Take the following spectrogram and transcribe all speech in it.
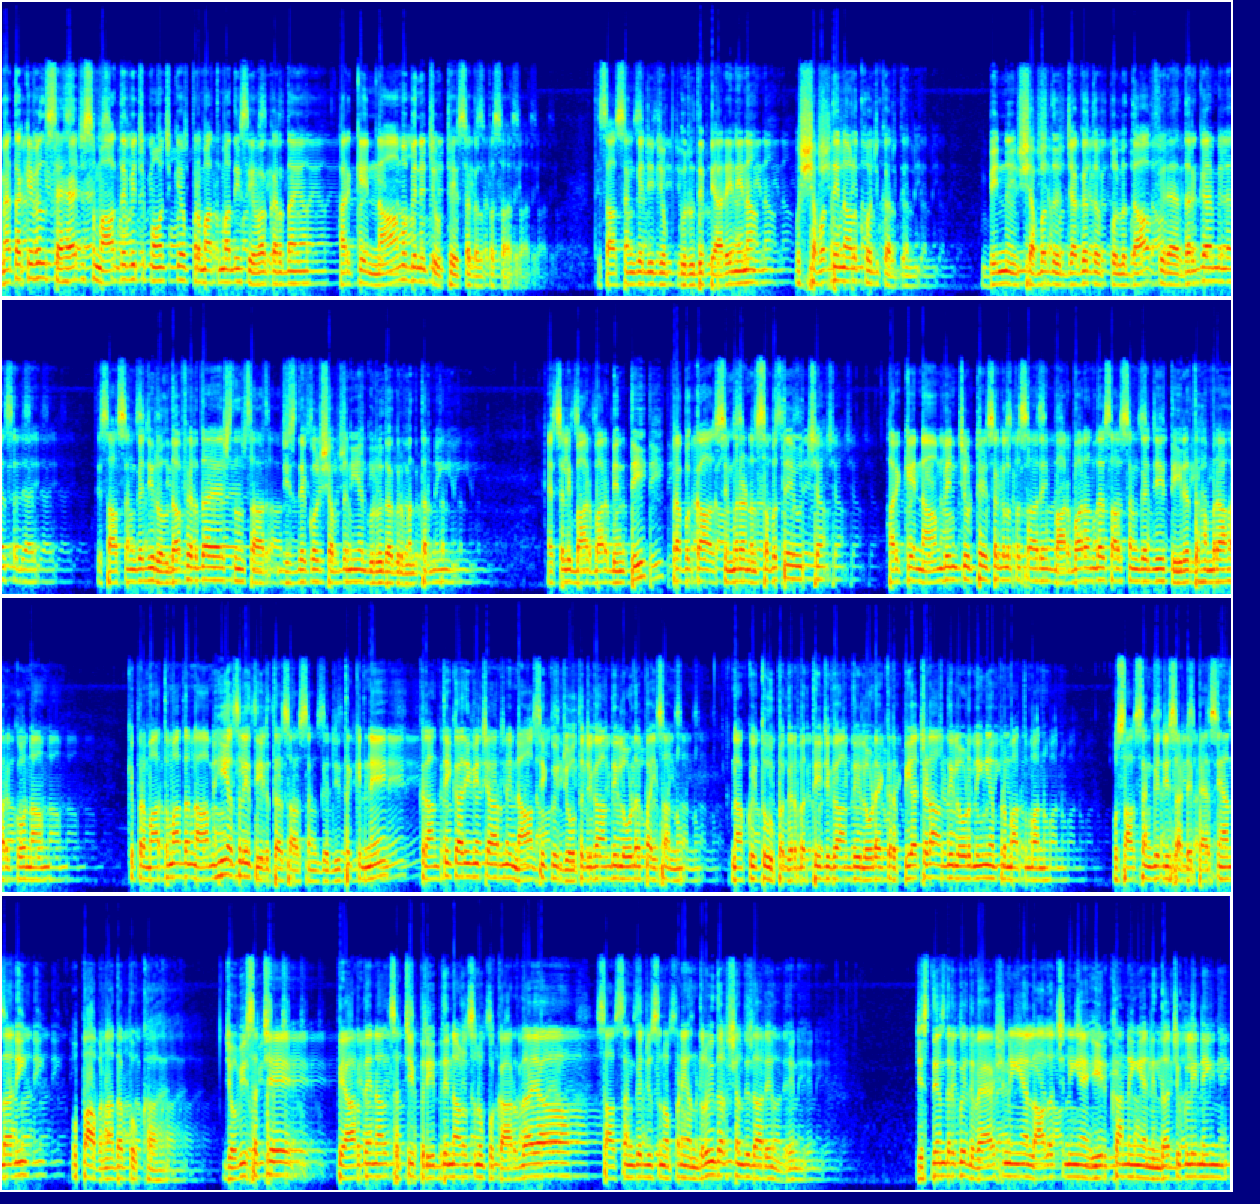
ਮੈਂ ਤਾਂ ਕੇਵਲ ਸਹਿਜ ਸਮਾਦ ਦੇ ਵਿੱਚ ਪਹੁੰਚ ਕੇ ਉਹ ਪ੍ਰਮਾਤਮਾ ਦੀ ਸੇਵਾ ਕਰਦਾ ਹਾਂ, ਹਰ ਕੇ ਨਾਮ ਬਿਨ ਝੂਠੇ ਸਗਲ ਪਸਾਰੇ। ਤੇ ਸਾਧ ਸੰਗਤ ਜੀ ਜੋ ਗੁਰੂ ਦੇ ਪਿਆਰੇ ਨੇ ਨਾ, ਉਹ ਸ਼ਬਦ ਦੇ ਨਾਲ ਖੋਜ ਕਰਦੇ ਨੇ। ਬਿਨ ਸ਼ਬਦ ਜਗਤ ਭੁੱਲਦਾ ਫਿਰੈ, ਦਰਗਾਹ ਮਿਲੈ ਸਜਾਏ। ਤੇ ਸਾਧ ਸੰਗਤ ਜੀ ਰੁਲਦਾ ਫਿਰਦਾ ਹੈ ਇਸ ਸੰਸਾਰ, ਜਿਸ ਦੇ ਕੋਲ ਸ਼ਬਦ ਨਹੀਂ ਹੈ, ਗੁਰੂ ਦਾ ਗੁਰਮੰਤਰ ਨਹੀਂ ਹੈ। ਇਸ ਲਈ ਬਾਰ-ਬਾਰ ਬੇਨਤੀ, ਪ੍ਰਭ ਕਾ ਸਿਮਰਨ ਸਭ ਤੇ ਉੱਚਾ। ਹਰ ਕੇ ਨਾਮ ਬਿਨ ਝੂਠੇ ਸਗਲ ਪਸਾਰੇ। ਬਾਰ-ਬਾਰ ਆਂਦਾ ਸਾਧ ਸੰਗਤ ਜੀ, ਤੀਰਥ ਹਮਰਾ ਹਰ ਕੋ ਨਾਮ। ਕਿ ਪ੍ਰਮਾਤਮਾ ਦਾ ਨਾਮ ਹੀ ਅਸਲੀ ਤੀਰਥ ਹੈ ਸਾਧ ਸੰਗਤ ਜੀ। ਤੇ ਕਿੰਨੇ ਕ੍ਰਾਂਤੀਕਾਰੀ ਵਿਚਾਰ ਨੇ ਨਾ ਅਸੀਂ ਕੋਈ ਜੋਤ ਜਗਾਉਣ ਦੀ ਲੋੜ ਹੈ ਭਾਈ ਸਾਨੂੰ, ਨਾ ਕੋਈ ਧੂਪ ਅਗਰਬੱਤੀ ਜਗਾਉਣ ਦੀ ਲੋੜ ਹੈ, ਇੱਕ ਰੁਪਿਆ ਚੜਾਉਣ ਦੀ ਲੋੜ ਨਹੀਂ ਹੈ ਪ੍ਰਮਾਤਮਾ ਨੂੰ। ਉਹ ਸਾਧ ਸੰਗਤ ਜੀ ਸਾਡੇ ਪੈਸਿਆਂ ਦਾ ਨਹੀਂ, ਉਹ ਭਾਵਨਾ ਦਾ ਭੁੱਖਾ ਹੈ। ਜੋ ਵੀ ਸੱਚੇ ਪਿਆਰ ਦੇ ਨਾਲ, ਸੱਚੀ ਪ੍ਰੀਤ ਦੇ ਨਾਲ ਉਸ ਨੂੰ ਪੁਕਾਰਦਾ ਆ, ਸਾਧ ਸੰਗਤ ਜਿਸ ਨੂੰ ਆਪਣੇ ਅੰਦਰੋਂ ਹੀ ਦਰਸ਼ਨ ਦਿਦਾਰੇ ਹੁੰਦੇ ਨੇ। ਜਿਸ ਦੇ ਅੰਦਰ ਕੋਈ ਦਵੈਸ਼ ਨਹੀਂ ਹੈ, ਲਾਲਚ ਨਹੀਂ ਹੈ, ਈਰਖਾ ਨਹੀਂ ਹੈ, ਨਿੰਦਾ ਚੁਗਲੀ ਨਹੀਂ ਹੈ,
